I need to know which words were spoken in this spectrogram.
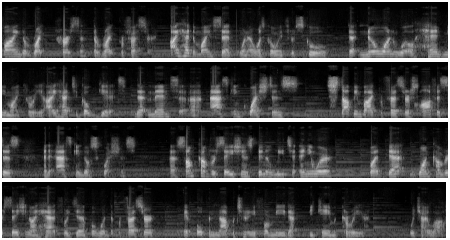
find the right person, the right professor. I had the mindset when I was going through school that no one will hand me my career. I had to go get it. That meant uh, asking questions, stopping by professors' offices, and asking those questions. Uh, some conversations didn't lead to anywhere, but that one conversation I had, for example, with the professor, it opened an opportunity for me that became a career, which I love.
